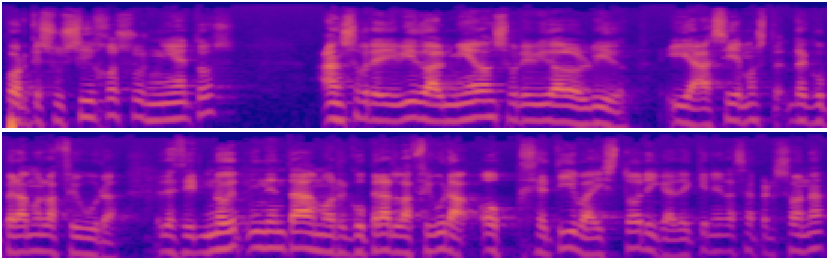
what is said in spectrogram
porque sus hijos, sus nietos, han sobrevivido al miedo, han sobrevivido al olvido. Y así hemos, recuperamos la figura. Es decir, no intentábamos recuperar la figura objetiva, histórica de quién era esa persona,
